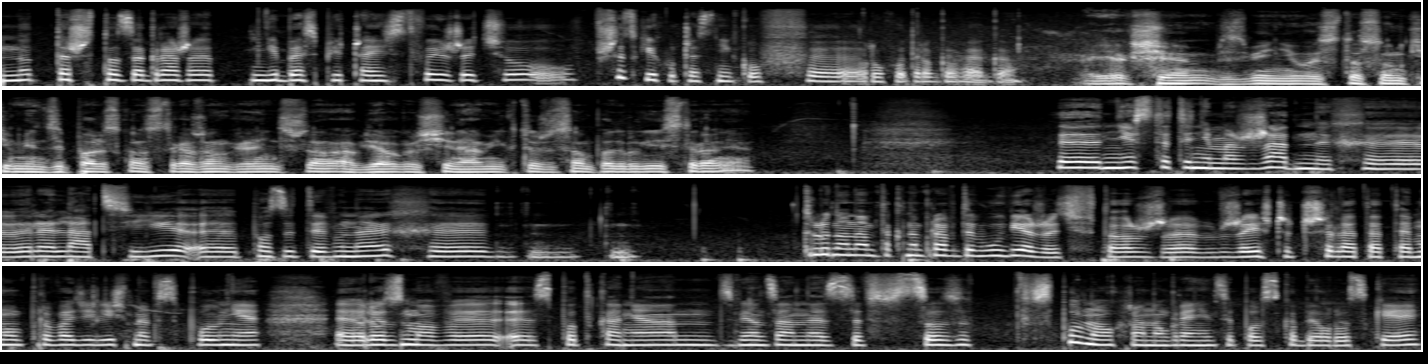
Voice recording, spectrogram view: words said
No też to zagraża niebezpieczeństwu i życiu wszystkich uczestników e, ruchu drogowego. A jak się zmieniły stosunki między Polską Strażą Graniczną a Białorusinami, którzy są po drugiej stronie? E, Niestety nie ma żadnych e, relacji pozytywnych. Trudno nam tak naprawdę uwierzyć w to, że, że jeszcze trzy lata temu prowadziliśmy wspólnie e, rozmowy, e, spotkania związane z wspólną ochroną granicy polsko-białoruskiej.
